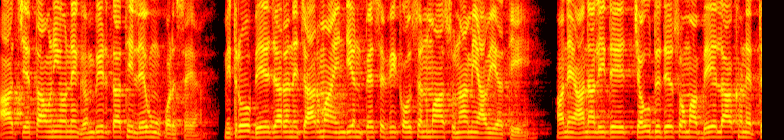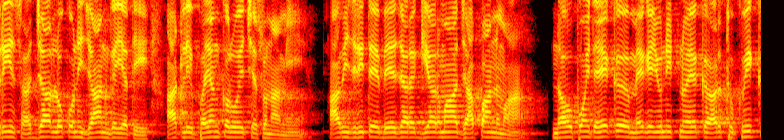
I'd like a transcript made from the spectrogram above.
આ ચેતવણીઓને ગંભીરતાથી લેવું પડશે. મિત્રો, બે હજાર અને ચારમાં ઇન્ડિયન પેસિફિક ઓશનમાં સુનામી આવી હતી અને આના લીધે ચૌદ દેશોમાં બે લાખ અને ત્રીસ હજાર લોકોની જાન ગઈ હતી. આટલી ભયંકર હોય છે સુનામી આવી જ રીતે બે હજાર અગિયારમાં જાપાનમાં નવ પોઈન્ટ એક મેગા યુનિટનો એક અર્થક્વિક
